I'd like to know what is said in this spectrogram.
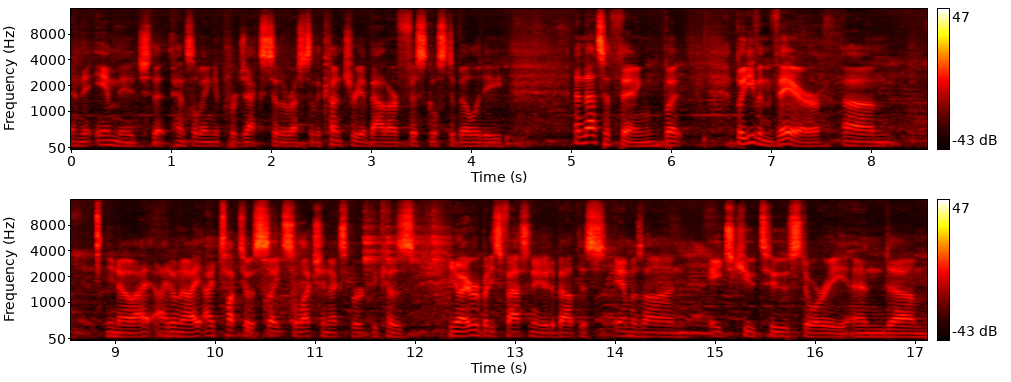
and the image that Pennsylvania projects to the rest of the country about our fiscal stability, and that's a thing. But but even there. Um, you know, I, I don't know. I, I talked to a site selection expert because, you know, everybody's fascinated about this Amazon HQ2 story, and um,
